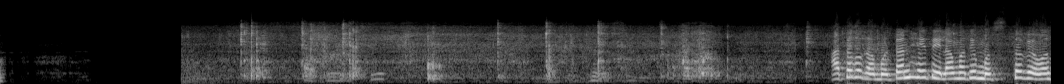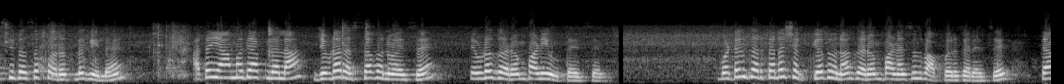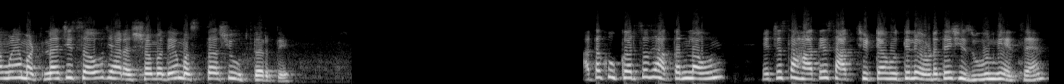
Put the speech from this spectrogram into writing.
आता बघा मटण हे तेलामध्ये मस्त व्यवस्थित असं परतलं गेलं आहे आता यामध्ये आपल्याला जेवढा रस्सा बनवायचा आहे तेवढं गरम पाणी ओतायचं आहे. मटण करताना शक्यतो ना गरम पाण्याचाच वापर करायचा आहे. त्यामुळे मटणाची चव ह्या रश्श्यामध्ये मस्त अशी उतरते. आता कुकरचं झाकण लावून याच्या सहा ते सात चिट्ट्या होतील एवढं ते शिजवून घ्यायचं आहे.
